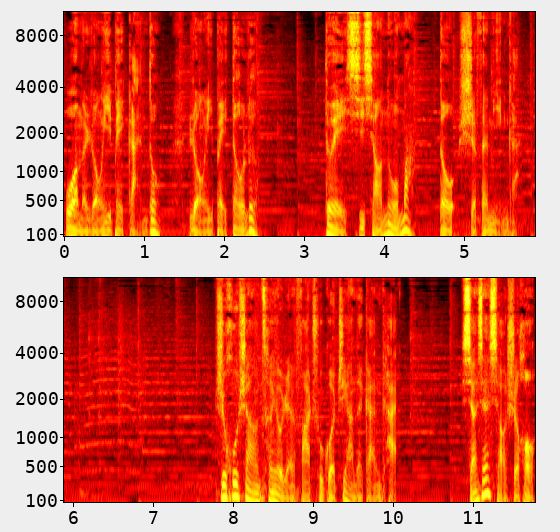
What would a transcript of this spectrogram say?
我们容易被感动，容易被逗乐，对嬉笑怒骂都十分敏感。知乎上曾有人发出过这样的感慨：想想小时候，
